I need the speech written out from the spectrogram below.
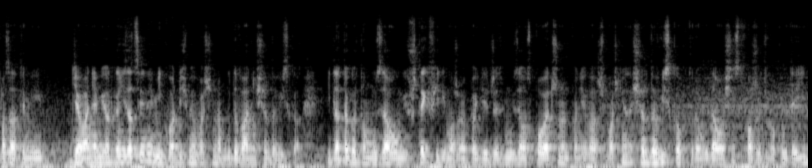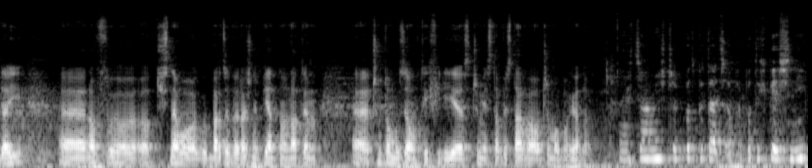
poza tymi działaniami organizacyjnymi kładliśmy właśnie na budowanie środowiska. I dlatego to muzeum już w tej chwili możemy powiedzieć, że jest muzeum społecznym, ponieważ właśnie to środowisko, które udało się stworzyć wokół tej idei, e, no, odcisnęło bardzo wyraźne piętno na tym, e, czym to muzeum w tej chwili jest, czym jest ta wystawa, o czym opowiada. Ja chciałam jeszcze podpytać a propos tych pieśni,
